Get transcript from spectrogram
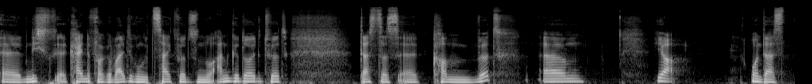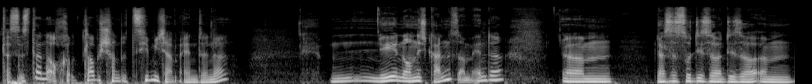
äh, nicht äh, keine Vergewaltigung gezeigt wird, sondern nur angedeutet wird, dass das äh, kommen wird. Ähm, ja, und das, das ist dann auch, glaube ich, schon ziemlich am Ende, ne? Nee, noch nicht ganz am Ende. Ähm, das ist so dieser, dieser ähm,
